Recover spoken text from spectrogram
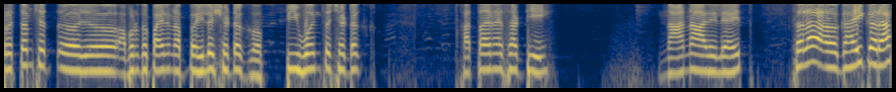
प्रथम शत आपण तर पाहिलं ना पहिलं षटक पी वनचं षटक हाताळण्यासाठी नाना आलेले आहेत. चला घाई करा.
